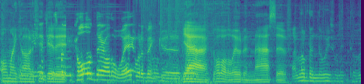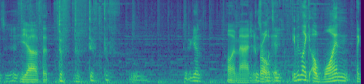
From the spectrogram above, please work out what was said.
Oh my god! If Even it did just put it, Gold there all the way would have been good. yeah, gold all the way would have been massive. I love the noise when it does it. Yeah, the. doof, doof. Doof, doof. Do it again. Oh, imagine, bro. it- even like a one, like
